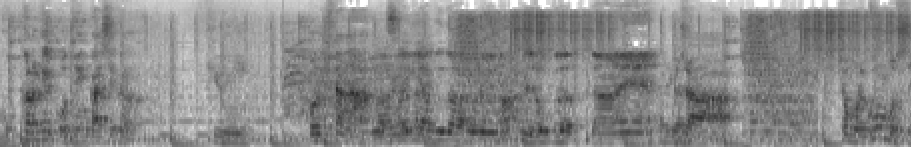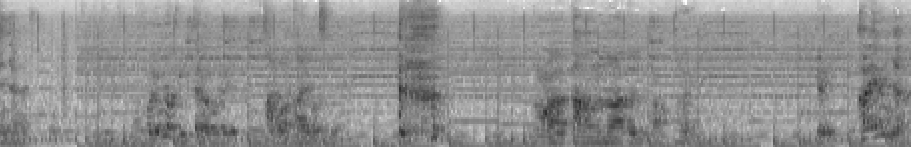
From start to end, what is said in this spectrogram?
こっから結構展開していくな。急に。これ来たな。最悪だ。俺なんで6だったねありよっしがゃーしかも俺コンボしてんじゃない？これうまくいったら俺ターンは変えますね。まあターンの後にか。はい。いや変えるんじゃない？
